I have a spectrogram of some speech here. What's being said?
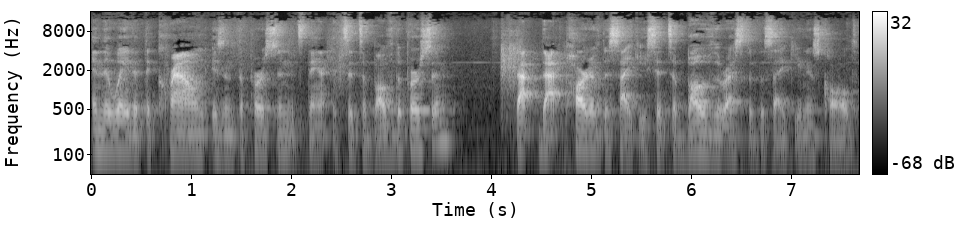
in the way that the crown isn't the person, it, stand, it sits above the person, that, that part of the psyche sits above the rest of the psyche and is called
